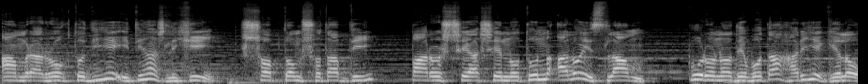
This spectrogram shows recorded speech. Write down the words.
আমরা রক্ত দিয়ে ইতিহাস লিখি। সপ্তম শতাব্দী, পারস্যে আসে নতুন আলো ইসলাম। পুরনো দেবতা হারিয়ে গেল।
